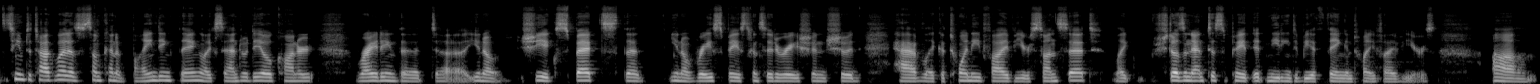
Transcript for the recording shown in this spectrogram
seem to talk about it as some kind of binding thing, like Sandra Day O'Connor writing that uh, you know she expects that you know race based consideration should have like a 25 year sunset. Like she doesn't anticipate it needing to be a thing in 25 years. Um,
